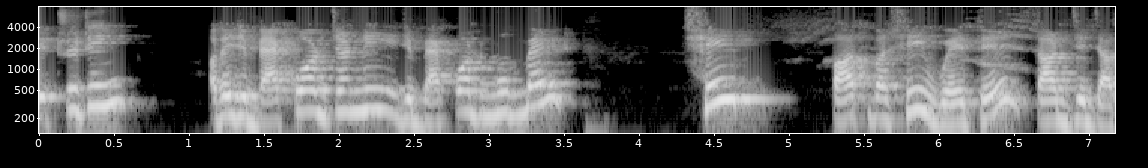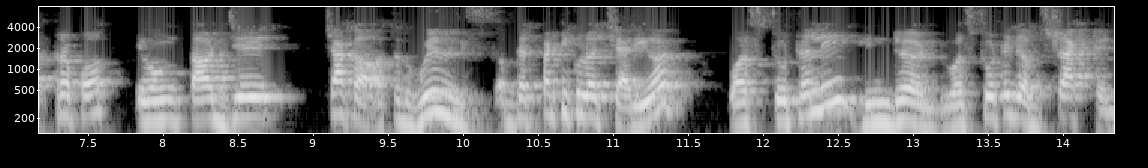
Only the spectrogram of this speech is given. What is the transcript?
রিট্রিটিং অর্থাৎ এই যে ব্যাকওয়ার্ড জার্নি এই যে ব্যাকওয়ার্ড মুভমেন্ট সেই পাথ বা সেই ওয়েতে তার যে যাত্রাপথ এবং তার যে চাকা, অর্থাৎ wheels of that particular chariot was totally hindered was totally obstructed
